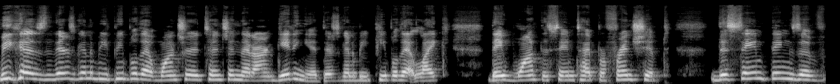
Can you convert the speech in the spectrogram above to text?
because there's going to be people that want your attention that aren't getting it there's going to be people that like they want the same type of friendship the same things of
